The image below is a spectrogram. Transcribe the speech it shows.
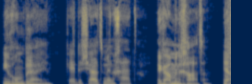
niet rondbreien. Oké, dus je houdt hem in de gaten. Ik hou hem in de gaten. Ja.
